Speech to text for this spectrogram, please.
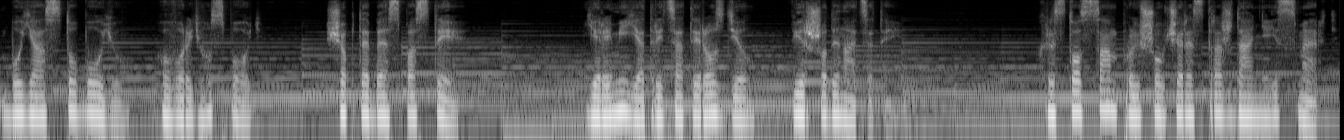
Бо я з тобою, говорить Господь, щоб тебе спасти. Єремія, 30 розділ, вірш 11. Христос сам пройшов через страждання і смерть,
